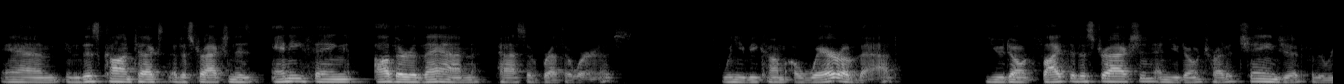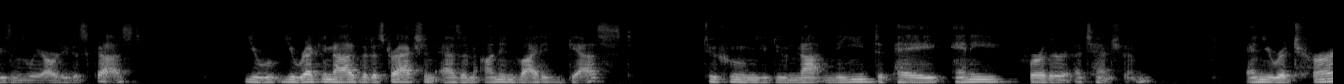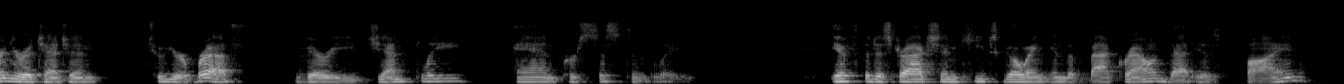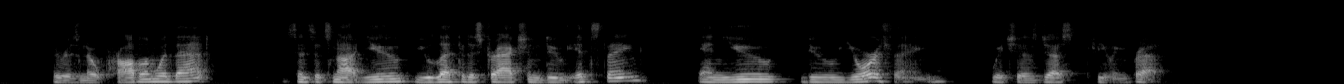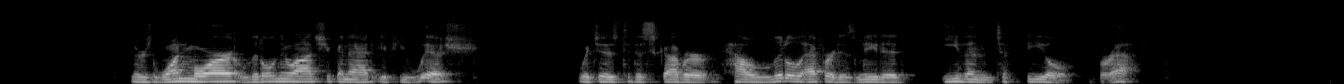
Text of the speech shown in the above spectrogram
and in this context, a distraction is anything other than passive breath awareness. When you become aware of that, you don't fight the distraction and you don't try to change it for the reasons we already discussed. You, you recognize the distraction as an uninvited guest to whom you do not need to pay any further attention. And you return your attention to your breath very gently and persistently. If the distraction keeps going in the background, that is fine. There is no problem with that. Since it's not you, you let the distraction do its thing and you do your thing, which is just feeling breath. There's one more little nuance you can add if you wish, which is to discover how little effort is needed even to feel breath.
